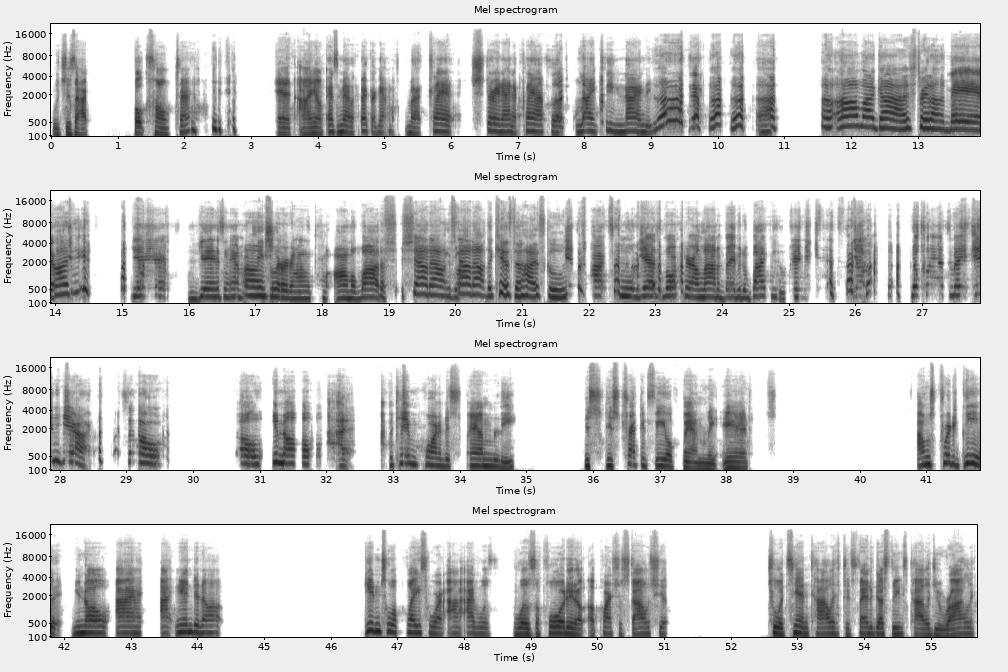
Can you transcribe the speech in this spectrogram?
which is our folks' hometown. and I am, as a matter of fact, I got my, my class straight out of class of 1990. oh, uh, oh my gosh. Straight out of Man, bed. yes, yes, I have Oh, my t-shirt on, alma mater. Shout out, shout out to Kinston High School. Yes, high school. Yes, North Carolina, baby. The Vikings, baby. Yes, your, your classmate in here. So, so you know, I I became part of this family, this this track and field family, and I was pretty good. You know, I I ended up getting to a place where I, I was was afforded a, a partial scholarship to attend college to St. Augustine's College in Raleigh,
